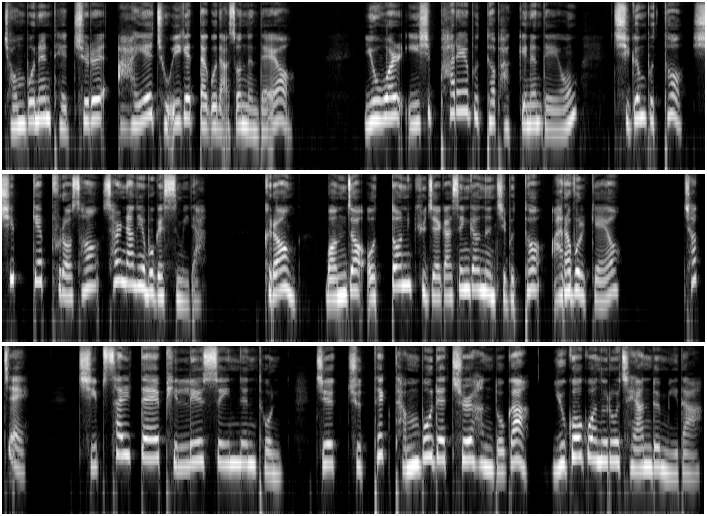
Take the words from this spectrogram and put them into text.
정부는 대출을 아예 조이겠다고 나섰는데요. 6월 28일부터 바뀌는 내용 지금부터 쉽게 풀어서 설명해 보겠습니다. 그럼 먼저 어떤 규제가 생겼는지부터 알아볼게요. 첫째, 집 살 때 빌릴 수 있는 돈, 즉 주택담보대출 한도가 6억 원으로 제한됩니다.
